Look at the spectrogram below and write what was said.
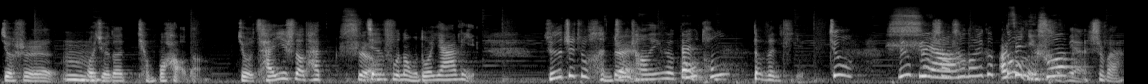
就是嗯我觉得挺不好的，就才意识到他是肩负那么多压力，觉得这就很正常的一个沟通的问题，就没有必要是呀上升到一个而且你说是吧？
